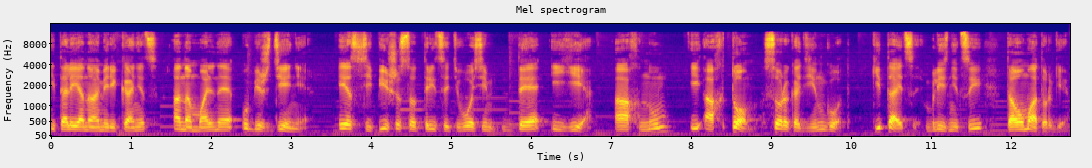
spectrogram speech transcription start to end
итальяно-американец, аномальное убеждение, SCP-638-D и E, Ахнум и Ахтом, 41 год, китайцы, близнецы, тауматурги.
